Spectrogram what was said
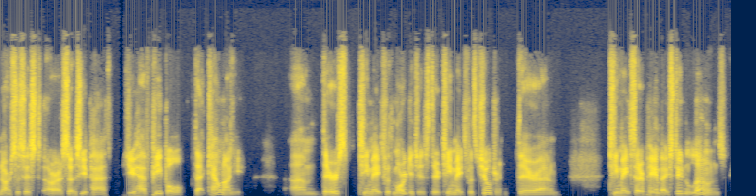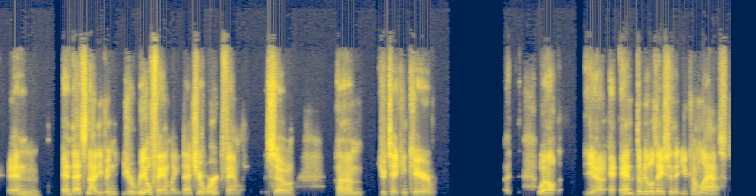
narcissist or a sociopath, you have people that count on you. Um, there's teammates with mortgages, they're teammates with children, they're um, teammates that are paying back student loans, and mm. and that's not even your real family. That's your work family. So um, you're taking care. Well, you know, and the realization that you come last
